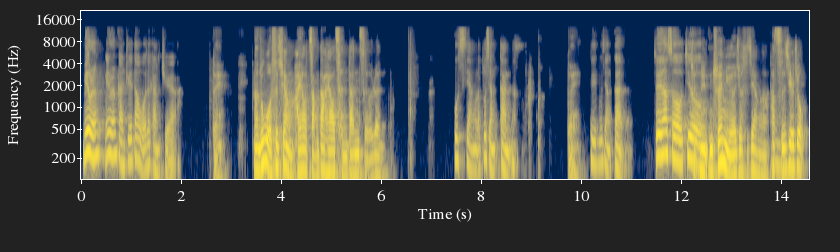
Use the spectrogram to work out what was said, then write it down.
没有人，没有人感觉到我的感觉啊。对，那如果是这样，还要长大，还要承担责任，不想了，不想干了。对，对，不想干了。所以那时候就女，所以女儿就是这样啊，她直接就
